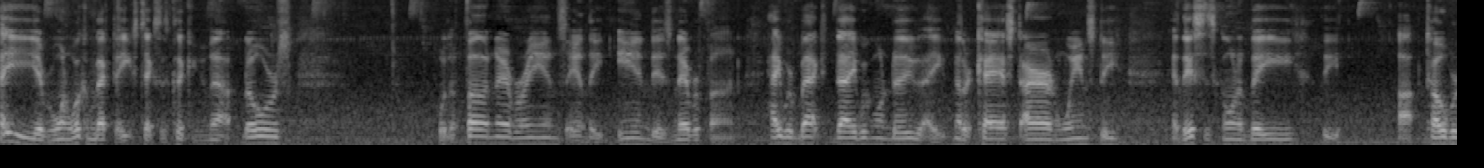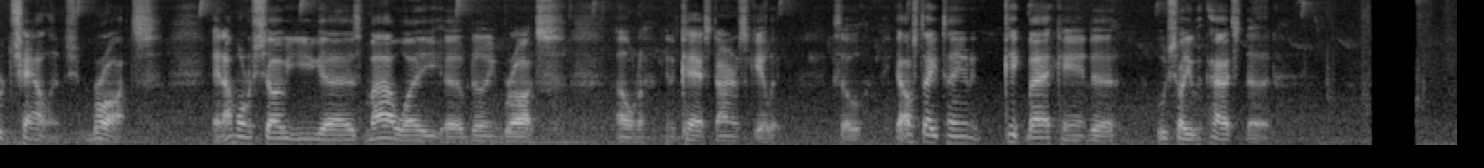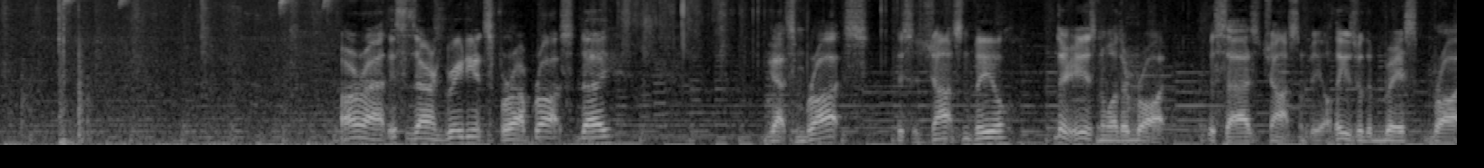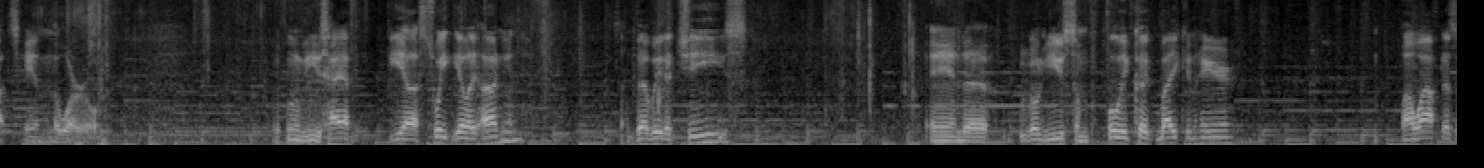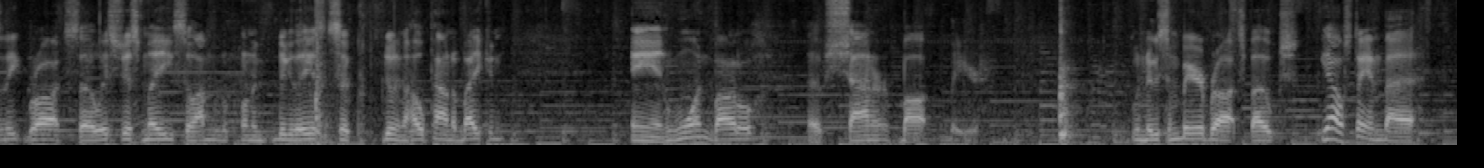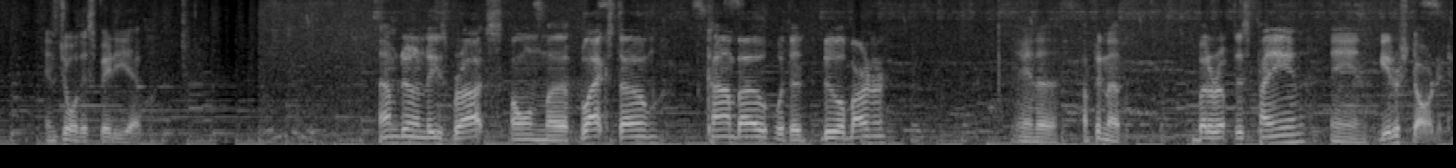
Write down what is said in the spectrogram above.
Hey everyone, welcome back to East Texas Cooking and Outdoors where the fun never ends and the end is never fun. Hey, we're back today. We're going to do a, another cast iron Wednesday and this is going to be the October Challenge brats. And I'm going to show you guys my way of doing brats on a, in a cast iron skillet. So y'all stay tuned and kick back and uh, we'll show you how it's done. Alright, this is our ingredients for our brats today. We got some brats. This is Johnsonville. There is no other brat besides Johnsonville. These are the best brats in the world. We're going to use half yellow, sweet yellow onion, some Velveeta cheese, and uh, we're going to use some fully cooked bacon here my wife doesn't eat brats, so it's just me. So I'm to do this instead of doing a whole pound of bacon and one bottle of Shiner Bock beer. We'll do some beer brats, folks. Y'all stand by. Enjoy this video. I'm doing these brats on my Blackstone combo with a dual burner. And uh, I'm gonna butter up this pan and get her started.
